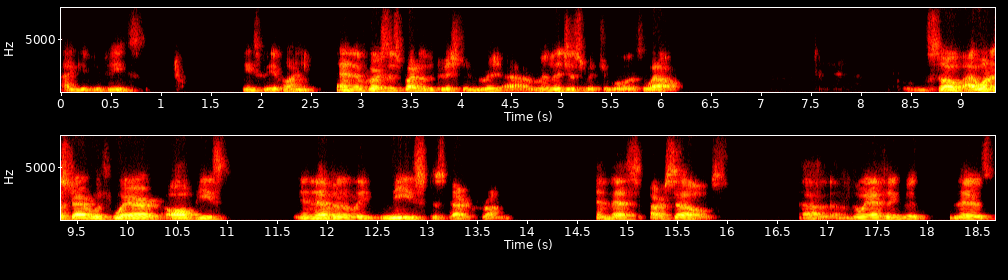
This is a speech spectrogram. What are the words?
I give you peace. Peace be upon you. And of course, it's part of the Christian uh, religious ritual as well. So I want to start with where all peace inevitably needs to start from, and that's ourselves. Uh, the way I think that there's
